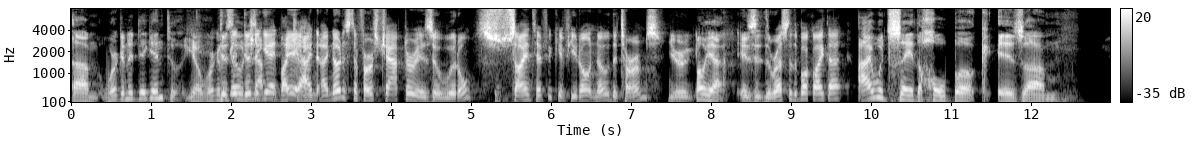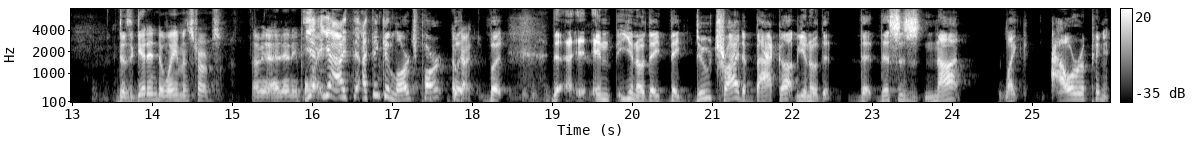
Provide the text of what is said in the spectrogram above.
Um, we're going to dig into it. You know, we're going to go it, does it chapter get? by hey, I, chapter. I noticed the first chapter is a little scientific. If you don't know the terms, you're. oh yeah, Is it the rest of the book like that? I would say the whole book is. Um, Does it get into layman's terms? I mean, at any point. Yeah, yeah, I, th- I think in large part, but Okay. but the, and you know they they do try to back up, you know that that this is not like our opinion.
